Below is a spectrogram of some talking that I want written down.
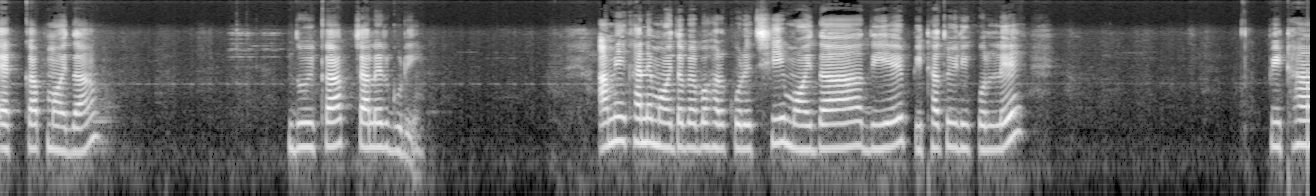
এক কাপ ময়দা, দুই কাপ চালের গুঁড়ি। আমি এখানে ময়দা ব্যবহার করেছি। ময়দা দিয়ে পিঠা তৈরি করলে পিঠা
